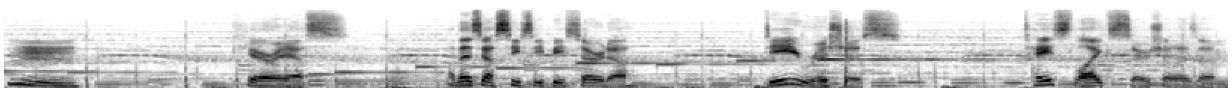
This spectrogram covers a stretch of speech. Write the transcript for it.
Hmm. Curious. Oh, there's our CCP soda. Delicious. Tastes like socialism.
